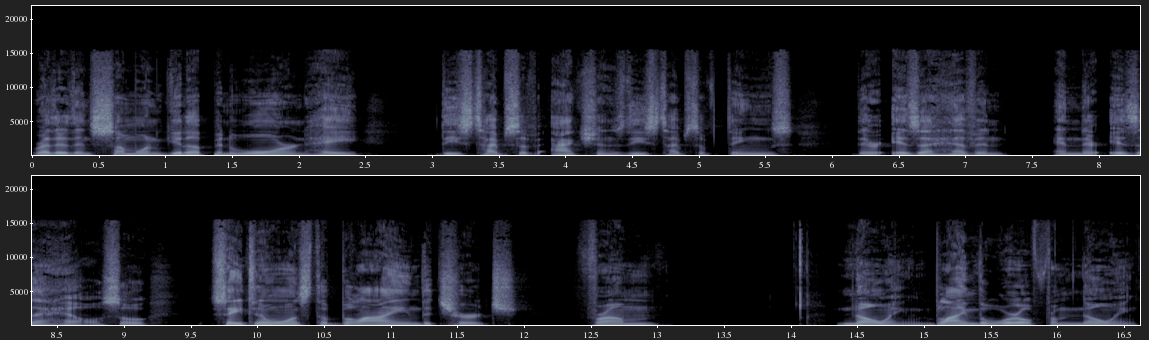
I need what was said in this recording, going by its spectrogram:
rather than someone get up and warn, hey, these types of actions, these types of things, there is a heaven and there is a hell. So Satan wants to blind the church from knowing, blind the world from knowing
